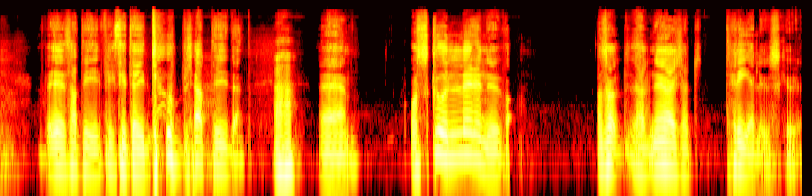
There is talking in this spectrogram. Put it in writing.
jag satt i, fick sitta i dubbla tiden. Aha. Eh, och skulle det nu vara, alltså nu har jag kört tre luskurer.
